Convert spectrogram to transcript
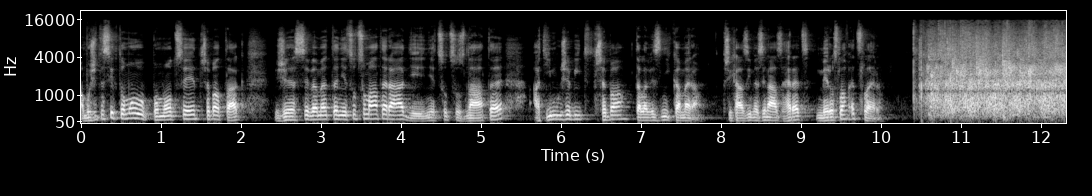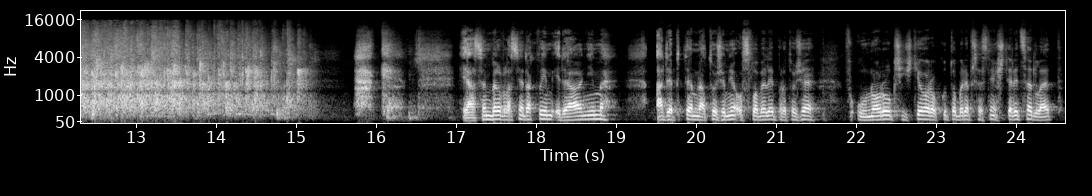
A můžete si k tomu pomoci třeba tak, že si vemete něco, co máte rádi, něco, co znáte, a tím může být třeba televizní kamera. Přichází mezi nás herec Miroslav Etzler. Já jsem byl vlastně takovým ideálním adeptem na to, že mě oslovili, protože v únoru příštího roku to bude přesně 40 let,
